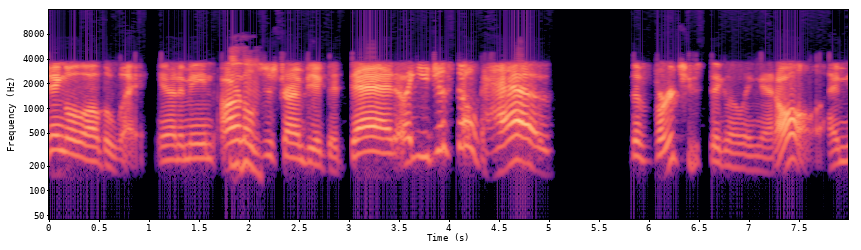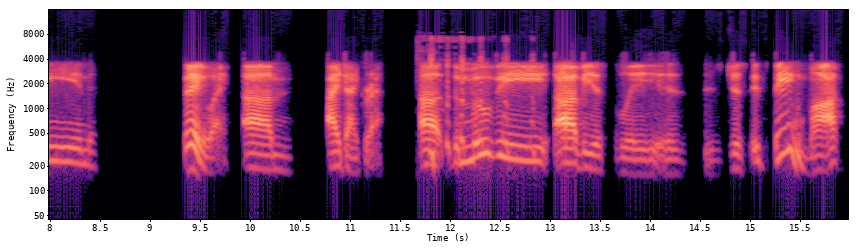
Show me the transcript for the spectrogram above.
Jingle All the Way. You know what I mean? Arnold's just trying to be a good dad. Like you just don't have the virtue signaling at all. I mean, but anyway, um, I digress. Uh, the movie obviously is is just it's being mocked,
